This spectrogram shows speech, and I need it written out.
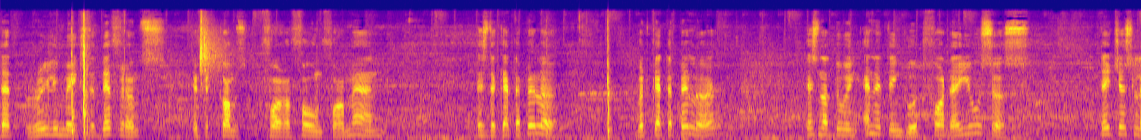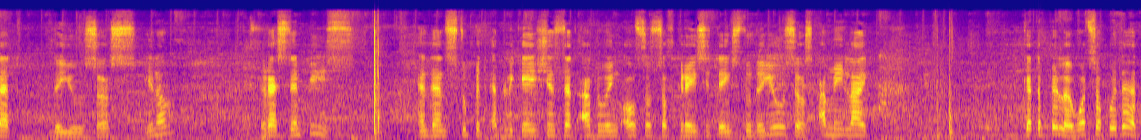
that really makes a difference if it comes for a phone for man is the Caterpillar but Caterpillar is not doing anything good for their users. They just let the users, you know, rest in peace. And then stupid applications that are doing all sorts of crazy things to the users. I mean, like, Caterpillar, what's up with that?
